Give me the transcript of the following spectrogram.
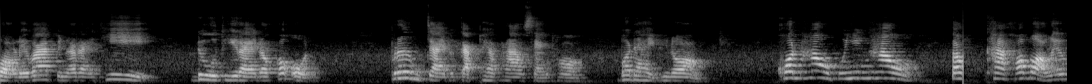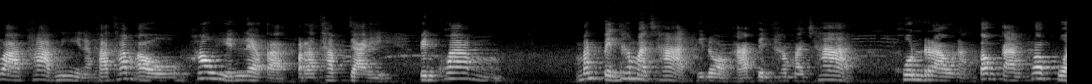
บอกเลยว่าเป็นอะไรที่ดูทีไรเราก็อด ปลื้มใจไปกับแพรวพราวแสงทองบ่ได้พี่น้อง คนเฮาผู้ยิ่งเฮาต้องค่ะเขาบอกเลยว่าภาพนี้นะคะถ้าเอาเฮาเห็นแล้วก็ประทับใจเป็นความมันเป็นธรรมชาติพี่น้องคะเป็นธรรมชาติ คนเราน่ะต้องการครอบครัว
